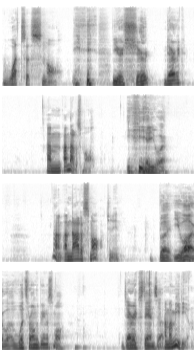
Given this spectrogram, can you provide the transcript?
What's a small? Your shirt, Derek? I'm I'm not a small. yeah, you are. No, I'm, I'm not a small, Janine. but you are. Well, what's wrong with being a small? Derek stands up. I'm a medium.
